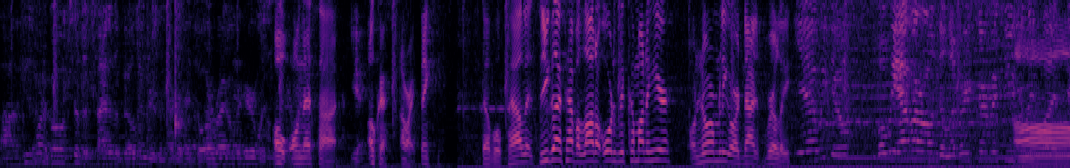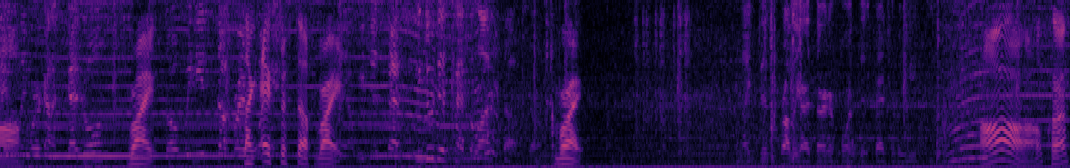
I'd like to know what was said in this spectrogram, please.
Uh, if you just want to go to the side of the building, there's an overhead door right over here. Oh, on that side? Yeah. Okay, all right, thank you. Double pallet. So you guys have a lot of orders that come out of here? Or normally or not really? Yeah, we do. But we have our own delivery service usually, but Oh. they only work on a schedule. Right. So if we need stuff right Like away, extra stuff, right. Yeah, we dispatch. We do dispatch a lot of stuff. So Right. like this is probably our third or fourth dispatch of the week. So. Oh, okay.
